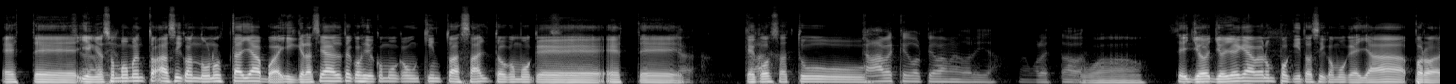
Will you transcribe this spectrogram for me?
Este, y en esos momentos así cuando uno está allá, pues, y gracias a Dios te cogió como que un quinto asalto, como que, este, Ya. ¿qué Cada- cosas tú? Cada vez que golpeaba me dolía, me molestaba. Wow. Sí, yo, yo llegué a ver un poquito así como que ya, pero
